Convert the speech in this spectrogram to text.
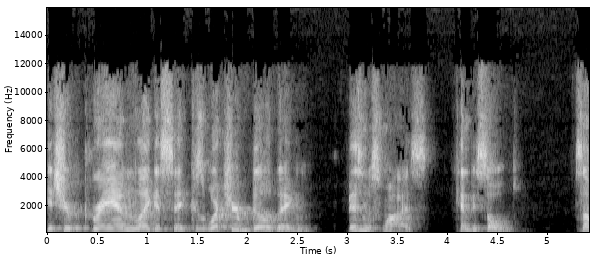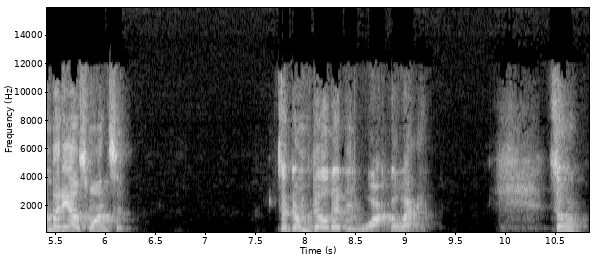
It's your brand legacy. Because what you're building business wise can be sold. Somebody else wants it. So don't build it and walk away. So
